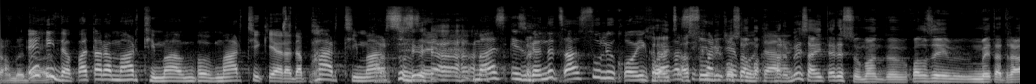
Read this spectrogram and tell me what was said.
რამე და ეყიდა პატარა მართი, მართი კი არა და ფართი მარსზე. მასკისგან და წასულიყო იქ რაღაც ხარჯებოდა. არა მე საინტერესო მან ყველაზე მეტად რა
